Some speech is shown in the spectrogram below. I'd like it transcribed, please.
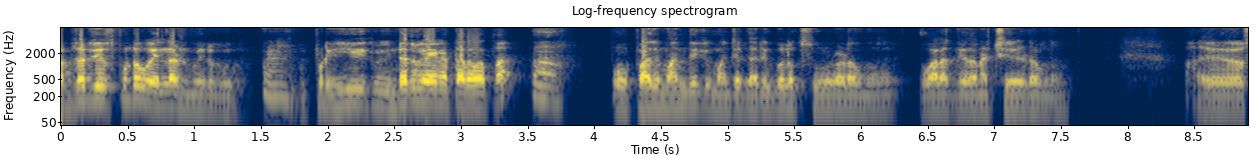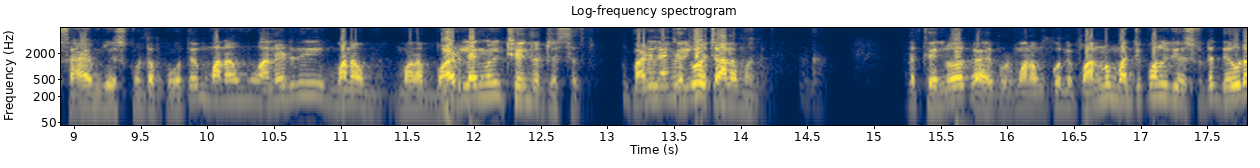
అబ్జర్వ్ చేసుకుంటూ వెళ్ళండి మీరు ఇప్పుడు ఈ ఇంటర్వ్యూ అయిన తర్వాత ఓ పది మందికి మంచి గరీబులకు చూడడము వాళ్ళకి ఏదైనా చేయడము సాయం చేసుకుంటా పోతే మనం అనేది మన మన బాడీ లాంగ్వేజ్ చేంజ్ వచ్చేస్తుంది. బాడీ లాంగ్వేజ్ చాలా మంది అంటే తెలియక ఇప్పుడు మనం కొన్ని పనులు మంచి పనులు చేస్తుంటే దేవుడు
